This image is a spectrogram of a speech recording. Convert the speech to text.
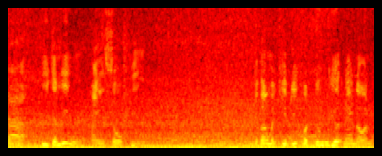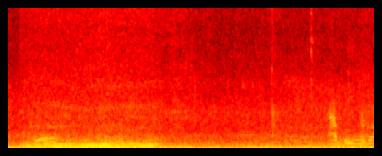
ก็ฟีเจอริ่งไฮโซปิงต้องเป็นคลิปที่คนดูเยอะแน่นอน ทำเองแล้วก็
